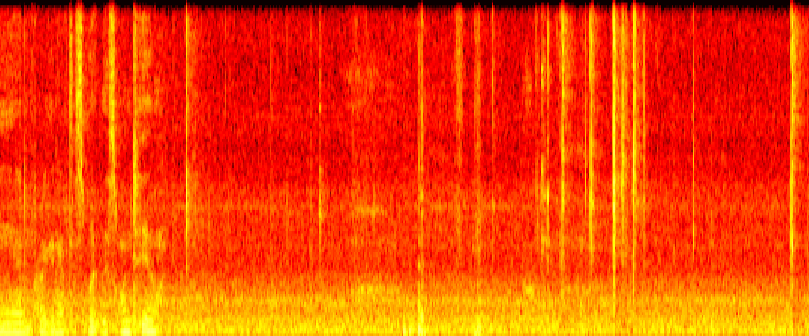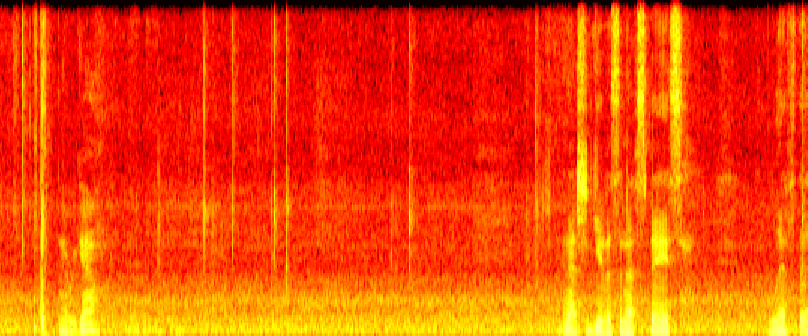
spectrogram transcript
And probably gonna have to split this one too There we go. And that should give us enough space. Lift the,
